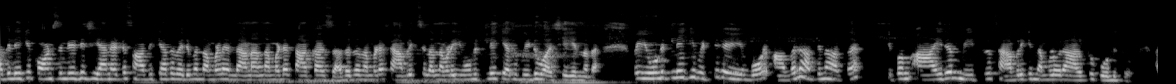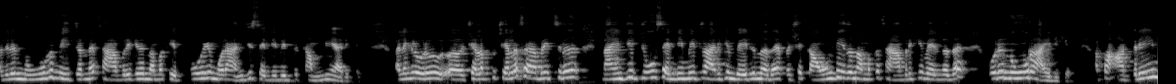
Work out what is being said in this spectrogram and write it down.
അതിലേക്ക് കോൺസെൻട്രേറ്റ് ചെയ്യാനായിട്ട് സാധിക്കാതെ വരുമ്പോൾ നമ്മൾ എന്താണ് നമ്മുടെ താക്കാസ് അതായത് നമ്മുടെ ഫാബ്രിക്സ് എല്ലാം നമ്മുടെ യൂണിറ്റിലേക്ക് അത് വിടുക ചെയ്യുന്നത്. അപ്പൊ യൂണിറ്റിലേക്ക് വിട്ട് കഴിയുമ്പോൾ അവർ അതിനകത്ത് ഇപ്പം ആയിരം മീറ്റർ ഫാബ്രിക് നമ്മൾ ഒരാൾക്ക് കൊടുത്തു. അതിൽ നൂറ് മീറ്ററിന്റെ ഫാബ്രിക്കിൽ നമുക്ക് എപ്പോഴും ഒരു അഞ്ച് സെന്റിമീറ്റർ കമ്മിയായിരിക്കും. അല്ലെങ്കിൽ ഒരു ചിലപ്പോൾ ചില ഫാബ്രിക്സിൽ നയന്റി ടു സെന്റിമീറ്റർ ആയിരിക്കും വരുന്നത്. പക്ഷെ കൗണ്ട് ചെയ്ത് നമുക്ക് ഫാബ്രിക് വരുന്നത് ഒരു നൂറായിരിക്കും. അപ്പൊ അത്രയും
